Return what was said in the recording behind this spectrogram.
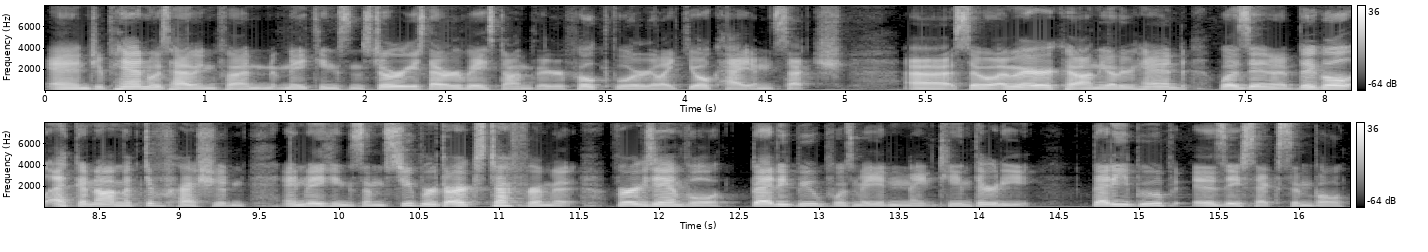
And Japan was having fun making some stories that were based on their folklore, like yokai and such. Uh, so America, on the other hand, was in a big ol' economic depression and making some super dark stuff from it. For example, Betty Boop was made in 1930. Betty Boop is a sex symbol.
